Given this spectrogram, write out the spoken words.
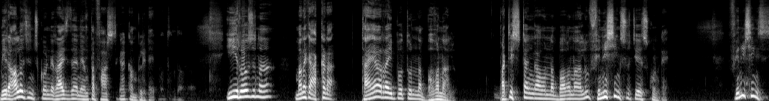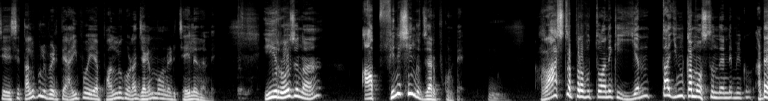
మీరు ఆలోచించుకోండి రాజధాని ఎంత ఫాస్ట్గా కంప్లీట్ అయిపోతుందో. ఈ రోజున మనకి అక్కడ తయారైపోతున్న భవనాలు పటిష్టంగా ఉన్న భవనాలు ఫినిషింగ్స్ చేసుకుంటే ఫినిషింగ్స్ చేసి తలుపులు పెడితే అయిపోయే పనులు కూడా జగన్మోహన్ రెడ్డి చేయలేదండి. ఈ రోజున ఆ ఫినిషింగ్ జరుపుకుంటే. రాష్ట్ర ప్రభుత్వానికి ఎంత ఇన్కమ్ వస్తుందండి మీకు. అంటే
